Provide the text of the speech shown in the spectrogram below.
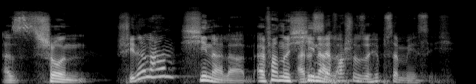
Also schon China-Laden? China-Laden. Einfach nur Ah, das ist ja fast schon so hipstermäßig.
